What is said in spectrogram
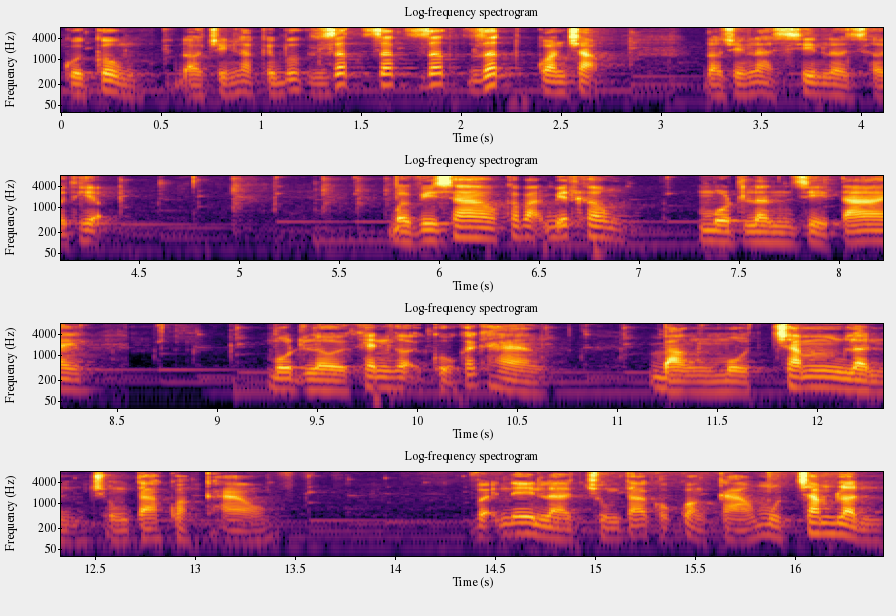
cuối cùng, đó chính là cái bước rất rất rất rất quan trọng, đó chính là xin lời giới thiệu. Bởi vì sao các bạn biết không? Một lần dỉ tai, một lời khen ngợi của khách hàng bằng 100 lần chúng ta quảng cáo. Vậy nên là chúng ta có quảng cáo 100 lần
